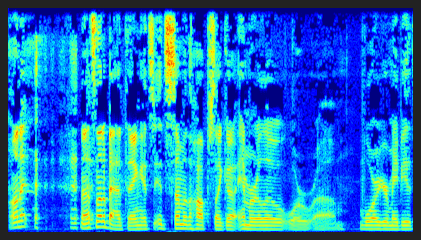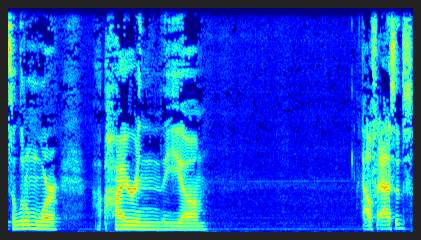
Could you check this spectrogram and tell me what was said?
on it. no, that's not a bad thing. It's it's some of the hops like uh, Amarillo or um, Warrior. Maybe it's a little more higher in the um, alpha acids.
